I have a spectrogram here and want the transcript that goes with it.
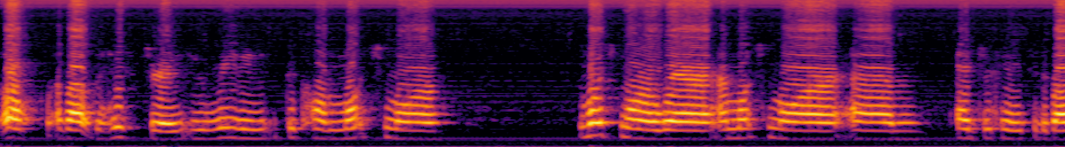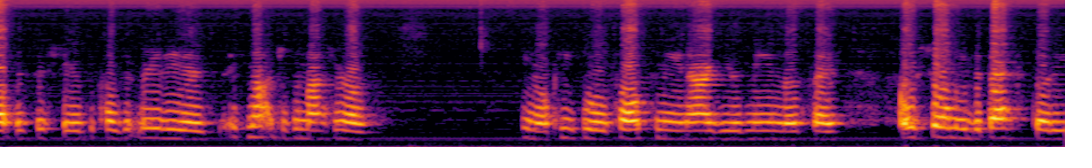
up about the history, you really become much more much more aware and much more um, educated about this issue because it really is. It's not just a matter of you know, people will talk to me and argue with me and they'll say, oh, show me the best study,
